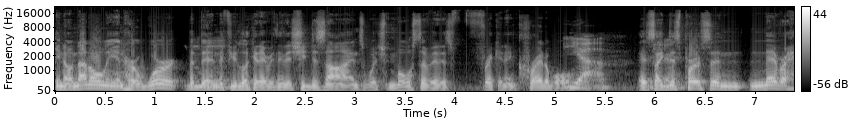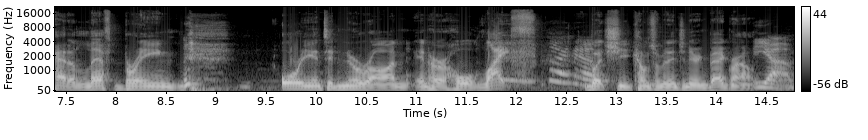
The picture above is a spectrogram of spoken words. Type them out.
You know, not only in her work, but then Mm-hmm. if you look at everything that she designs, which most of it is freaking incredible. Yeah. It's like this person never had a left brain oriented neuron in her whole life. I know. But she comes from an engineering background. Yeah.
